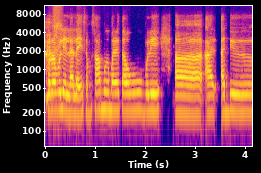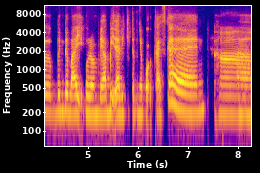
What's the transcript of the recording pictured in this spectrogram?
Korang boleh lalai sama-sama mana tahu boleh uh, a- ada benda baik korang boleh ambil dari kita punya podcast kan. Ha, Ah.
